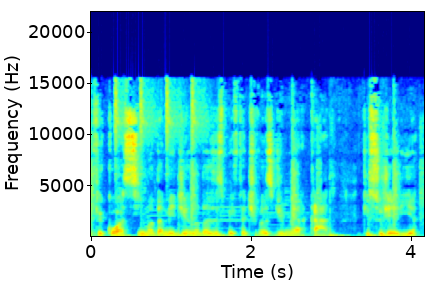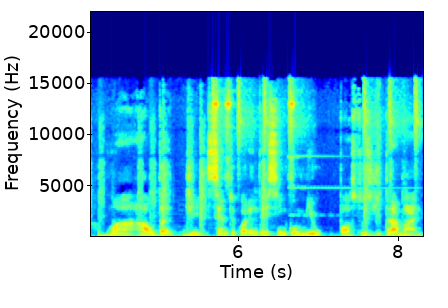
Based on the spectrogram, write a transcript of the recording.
ficou acima da mediana das expectativas de mercado, que sugeria uma alta de 145 mil postos de trabalho.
